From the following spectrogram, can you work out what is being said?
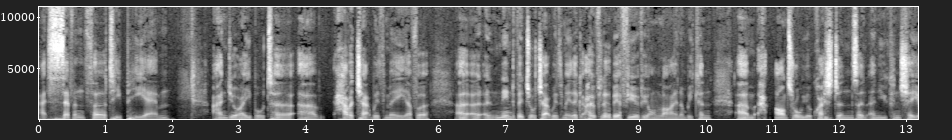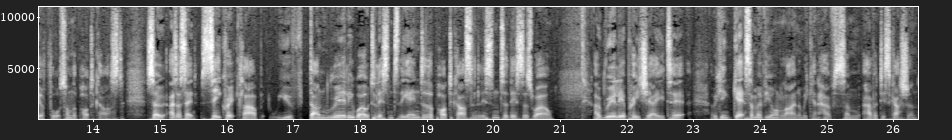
at 7:30 p.m. and you're able to uh, have a chat with me, have a, an individual chat with me. Hopefully, there'll be a few of you online, and we can um, answer all your questions, and, and you can share your thoughts on the podcast. So, as I said, Secret Club, you've done really well to listen to the end of the podcast and listen to this as well. I really appreciate it. We can get some of you online, and we can have some have a discussion.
